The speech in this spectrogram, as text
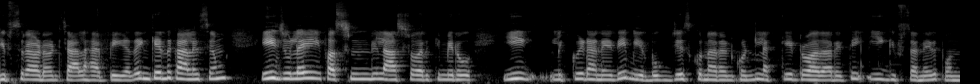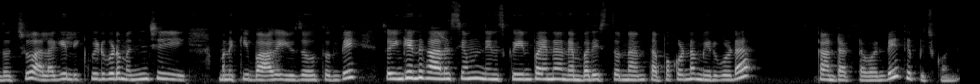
గిఫ్ట్స్ రావడం అంటే చాలా హ్యాపీ కదా. ఇంకెందుకు ఆలస్యం? ఈ జూలై ఫస్ట్ నుండి లాస్ట్ వరకు మీరు ఈ లిక్విడ్ అనేది మీరు బుక్ చేసుకున్నారనుకోండి లక్కీ డ్రా ద్వారా అయితే ఈ గిఫ్ట్స్ అనేది పొందొచ్చు. అలాగే లిక్విడ్ కూడా మంచి మనకి బాగా యూజ్ అవుతుంది. సో ఇంకెందుకు ఆలస్యం? నేను స్క్రీన్ పైన నెంబర్ ఇస్తున్నాను. తప్పకుండా మీరు కూడా కాంటాక్ట్ అవ్వండి తెప్పించుకోండి.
